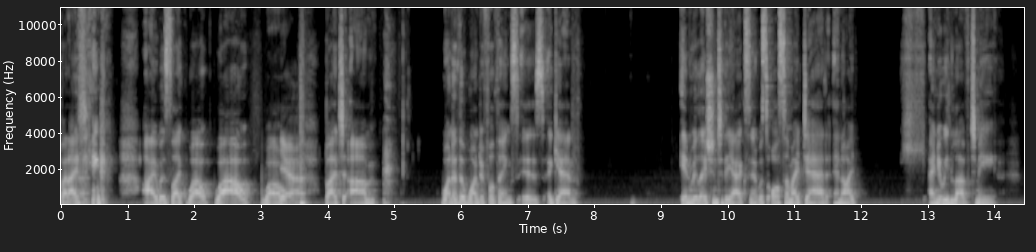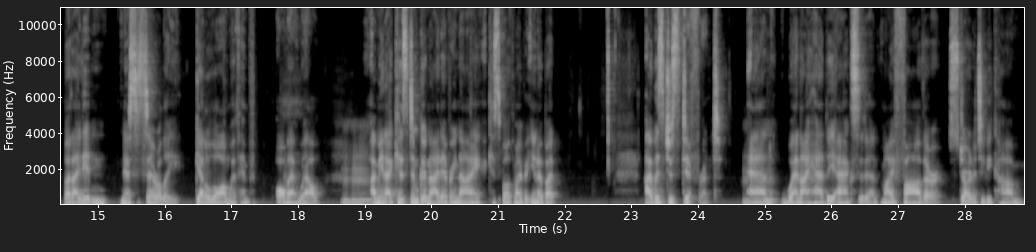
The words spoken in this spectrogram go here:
but I think I was like, whoa, wow, whoa. Yeah. But um, one of the wonderful things is, again, in relation to the accident, was also my dad, and I, he- I knew he loved me, but I didn't necessarily get along with him all that well. Mm-hmm. I mean, I kissed him goodnight every night, I kissed both my, you know, but I was just different. Mm-hmm. And when I had the accident, my father started to become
